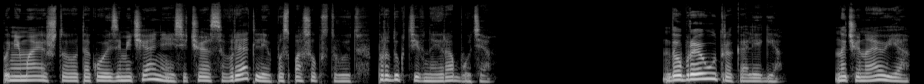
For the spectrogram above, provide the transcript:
понимая, что такое замечание сейчас вряд ли поспособствует продуктивной работе. «Доброе утро, коллеги. Начинаю я.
